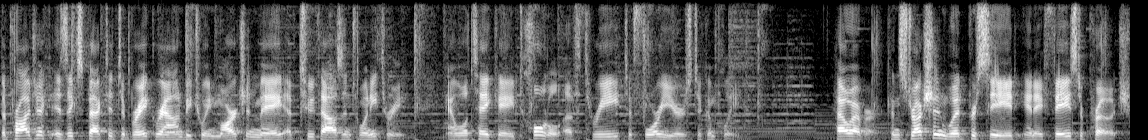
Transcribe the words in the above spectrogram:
The project is expected to break ground between March and May of 2023 and will take a total of three to four years to complete. However, construction would proceed in a phased approach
